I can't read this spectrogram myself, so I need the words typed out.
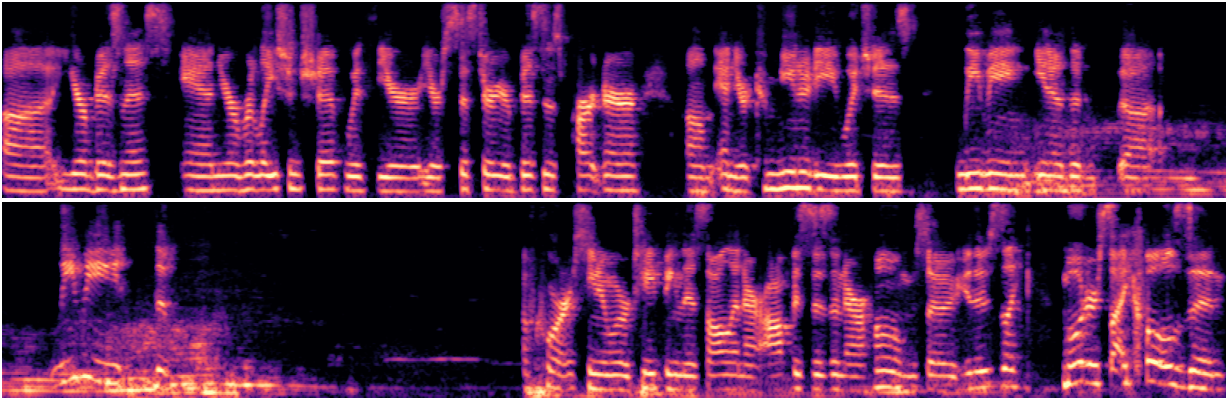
uh, your business and your relationship with your your sister, your business partner, um, and your community, which is leaving you know the uh, leaving the of course, you know, we're taping this all in our offices and our homes. So there's like motorcycles and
